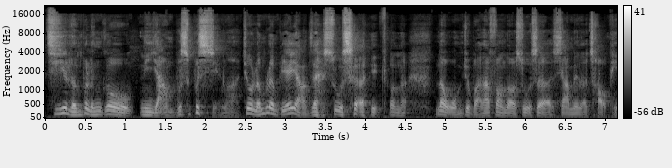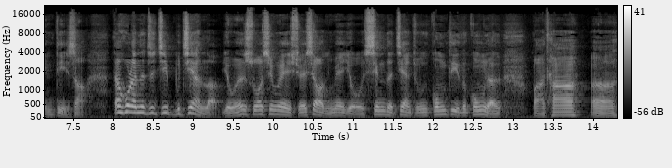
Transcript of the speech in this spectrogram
鸡能不能够你养不是不行啊，就能不能别养在宿舍里头呢？那我们就把它放到宿舍下面的草坪地上。但后来那只鸡不见了，有人说是因为学校里面有新的建筑工地的工工人把他呃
